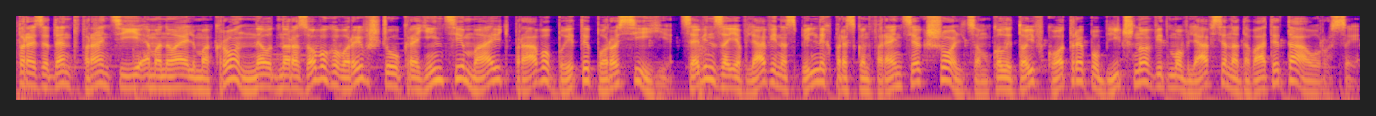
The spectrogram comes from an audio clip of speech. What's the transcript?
Президент Франції Еммануель Макрон неодноразово говорив, що українці мають право бити по Росії. Це він заявляв і на спільних прес-конференціях Шольцом, коли той вкотре публічно відмовлявся надавати Тауруси.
